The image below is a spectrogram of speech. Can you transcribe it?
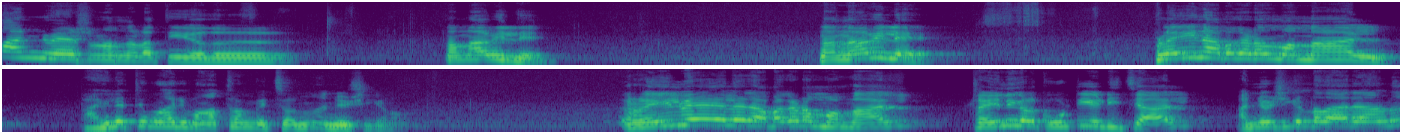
അന്വേഷണം നടത്തിയത്. നന്നാവില്ലേ? നന്നാവില്ലേ? പ്ലെയിൻ അപകടം വന്നാൽ പൈലറ്റുമാർ മാത്രം വെച്ചൊന്ന് അന്വേഷിക്കണം. റെയിൽവേയിലെ അപകടം വന്നാൽ ട്രെയിനുകൾ കൂട്ടിയിടിച്ചാൽ അന്വേഷിക്കേണ്ടത് ആരാണ്?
